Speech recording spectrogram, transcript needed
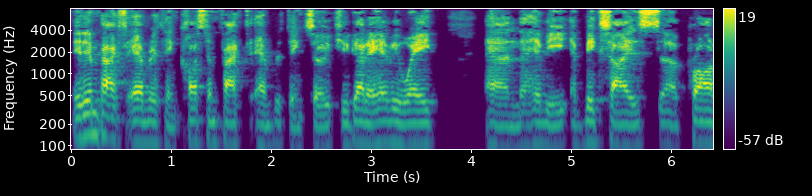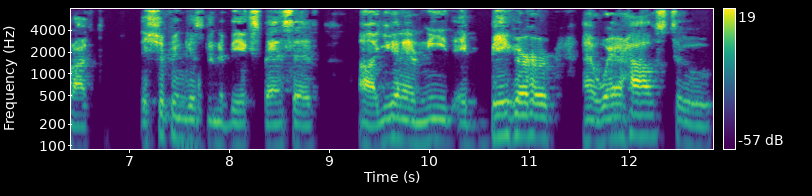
it impacts everything. Cost impacts everything. So if you got a heavy weight and a heavy, a big size uh, product, the shipping is going to be expensive. Uh, you're going to need a bigger uh, warehouse to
